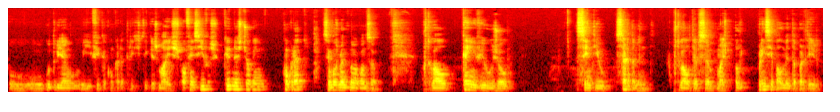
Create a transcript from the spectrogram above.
o, o, o, triângulo e fica com características mais ofensivas, que neste jogo em concreto simplesmente não aconteceu. Portugal, quem viu o jogo, sentiu certamente que Portugal teve sempre mais, principalmente a partir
